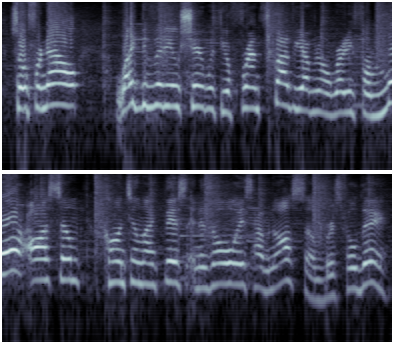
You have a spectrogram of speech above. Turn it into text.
So for now, like the video, share it with your friends, subscribe if you haven't already for more awesome content like this, and as always, have an awesome burst-filled day.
